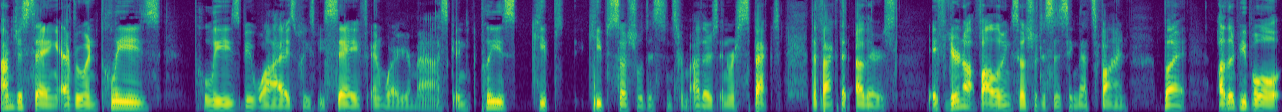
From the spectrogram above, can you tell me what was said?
I'm just saying everyone please please be wise, please be safe and wear your mask and please keep keep social distance from others and respect the fact that others if you're not following social distancing that's fine, but other people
